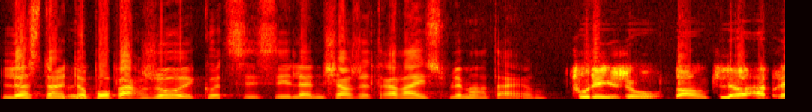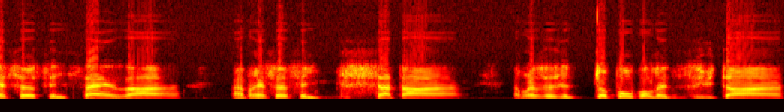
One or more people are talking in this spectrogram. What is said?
Là, c'est un topo par jour. Écoute, c'est une charge de travail supplémentaire. Tous les jours. Donc là, après ça, c'est le 16 heures. Après ça, c'est le 17 heures. Après ça, c'est le topo pour le 18 heures.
